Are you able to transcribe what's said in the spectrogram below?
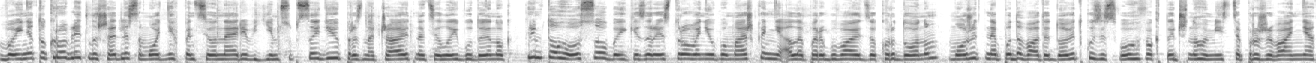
Виняток роблять лише для самотніх пенсіонерів. Їм субсидію призначають на цілий будинок. Крім того, особи, які зареєстровані у помешканні, але перебувають за кордоном, можуть не подавати довідку зі свого фактичного місця проживання.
